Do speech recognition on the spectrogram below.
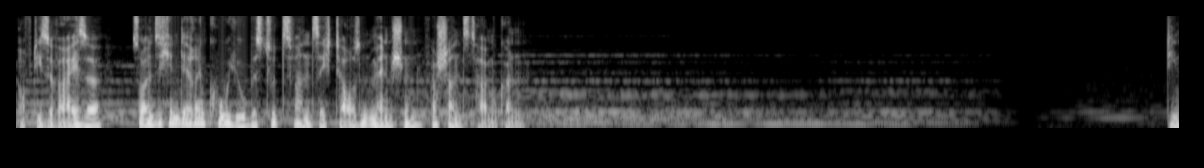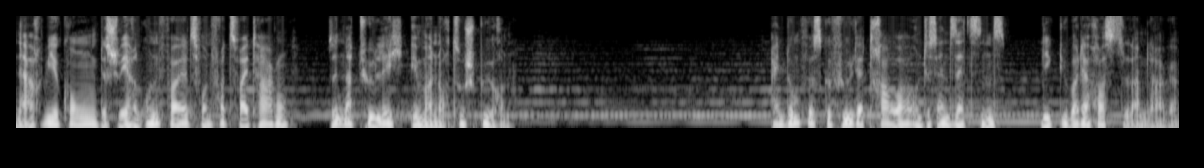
Auf diese Weise sollen sich in deren Kuyu bis zu 20.000 Menschen verschanzt haben können. Die Nachwirkungen des schweren Unfalls von vor zwei Tagen sind natürlich immer noch zu spüren. Ein dumpfes Gefühl der Trauer und des Entsetzens liegt über der Hostelanlage.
